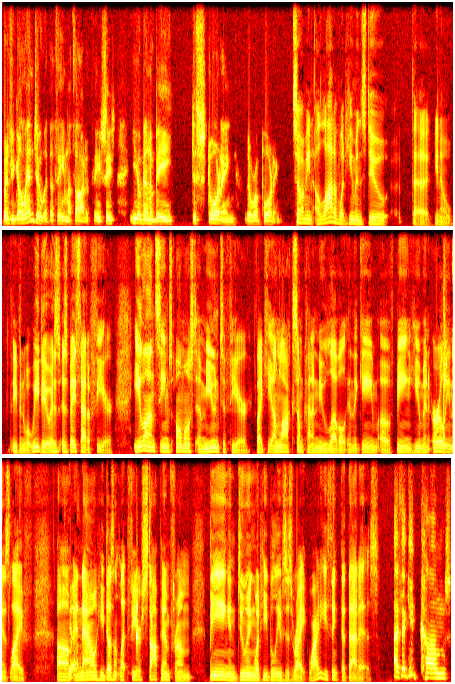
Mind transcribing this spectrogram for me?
But if you go into it with a theme, a thought, a thesis, you're going to be distorting the reporting. So, I mean, a lot of what humans do the you know even what we do is is based out of fear. Elon seems almost immune to fear, like he unlocks some kind of new level in the game of being human early in his life. Um, yeah. And now he doesn't let fear stop him from being and doing what he believes is right. Why do you think that that is? I think it comes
